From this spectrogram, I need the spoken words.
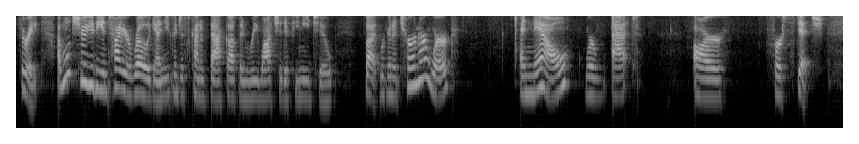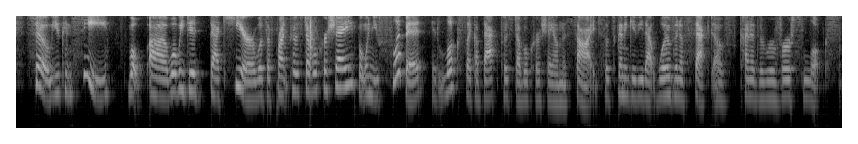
three. I won't show you the entire row again. You can just kind of back up and rewatch it if you need to. But we're gonna turn our work and now we're at our first stitch. So you can see what, uh, what we did back here was a front post double crochet, but when you flip it, it looks like a back post double crochet on the side. So it's going to give you that woven effect of kind of the reverse looks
